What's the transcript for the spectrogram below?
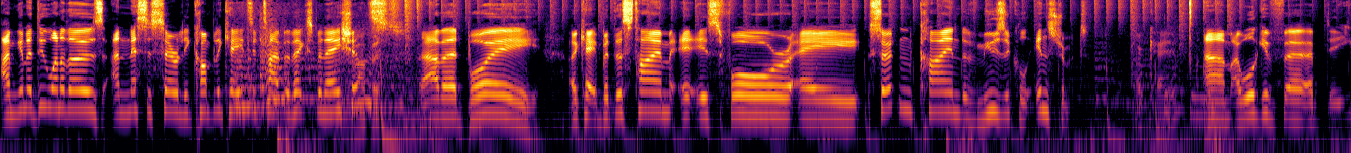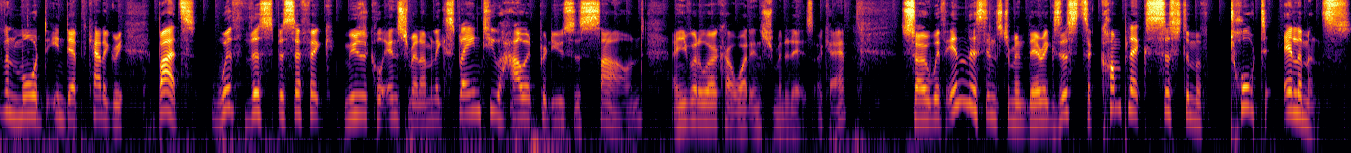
I'm going to do one of those unnecessarily complicated type of explanations. Love it. boy. Okay, but this time it is for a certain kind of musical instrument. Okay. Um, I will give uh, even more in-depth category, but with this specific musical instrument, I'm going to explain to you how it produces sound, and you've got to work out what instrument it is. Okay. So within this instrument, there exists a complex system of taut elements.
